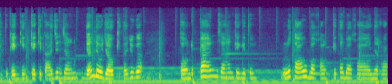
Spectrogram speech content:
gitu. Kayak kayak kita aja, jangan jangan jauh-jauh kita juga. Tahun depan misalkan kayak gitu. Lu tahu bakal kita bakal nyerap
